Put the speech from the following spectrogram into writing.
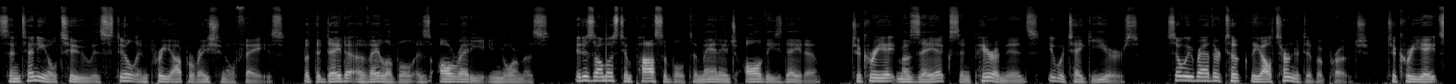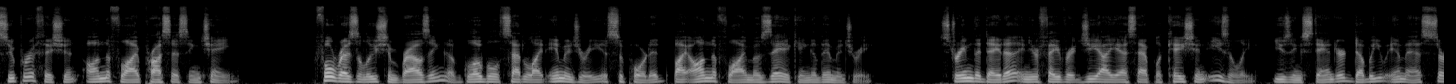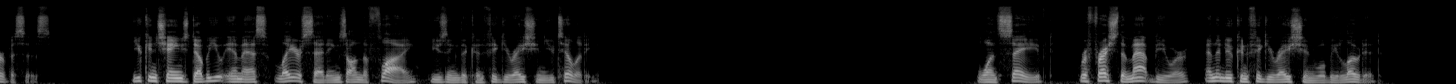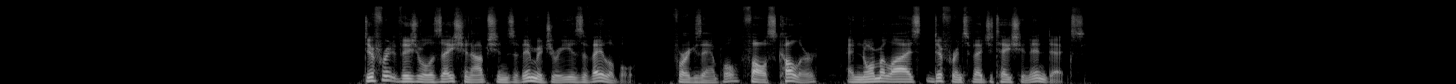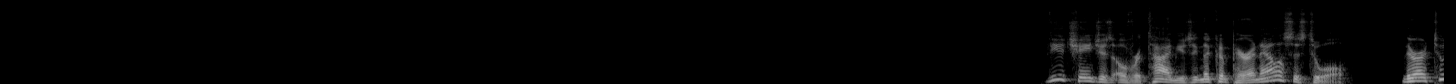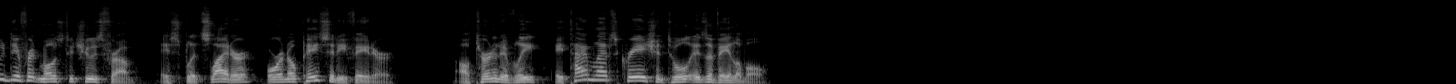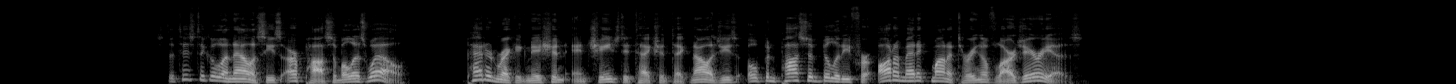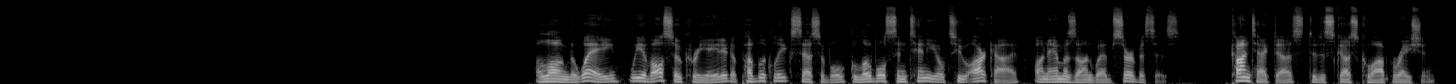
Sentinel 2 is still in pre-operational phase, but the data available is already enormous. It is almost impossible to manage all these data. To create mosaics and pyramids, it would take years. So we rather took the alternative approach to create super efficient on the fly processing chain. Full resolution browsing of global satellite imagery is supported by on the fly mosaicing of imagery. Stream the data in your favorite GIS application easily using standard WMS services. You can change WMS layer settings on the fly using the configuration utility. Once saved, refresh the map viewer and the new configuration will be loaded. Different visualization options of imagery is available, for example, false color and normalized difference vegetation index. View changes over time using the Compare Analysis tool. There are two different modes to choose from, a split slider or an opacity fader. Alternatively, a time-lapse creation tool is available. Statistical analyses are possible as well. Pattern recognition and change detection technologies open possibility for automatic monitoring of large areas. Along the way, we have also created a publicly accessible Global Sentinel 2 archive on Amazon Web Services. Contact us to discuss cooperation.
